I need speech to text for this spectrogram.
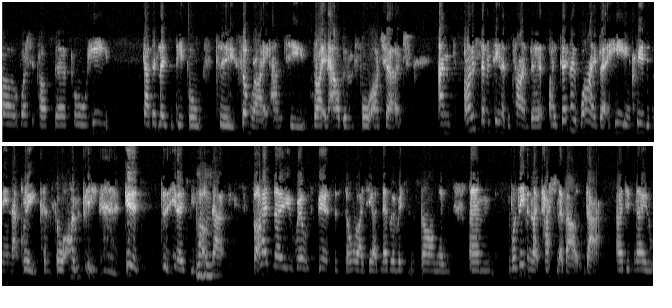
our worship pastor, Paul, he gathered loads of people to songwrite and to write an album for our church. And I was 17 at the time, but I don't know why, but he included me in that group and thought I would be good, to, you know, to be part Mhm. of that. But I had no real experience of songwriting. I'd never written a song and um, wasn't even like passionate about that. I didn't know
